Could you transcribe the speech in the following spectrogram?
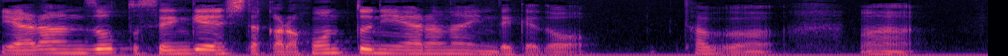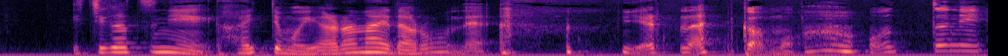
やらんぞと宣言したから本当にやらないんだけど、多分、まあ、1月に入ってもやらないだろうね。やらないかも。本当に、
